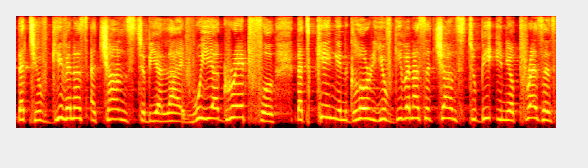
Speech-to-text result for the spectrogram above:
that you've given us a chance to be alive. We are grateful that, King in glory, you've given us a chance to be in your presence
